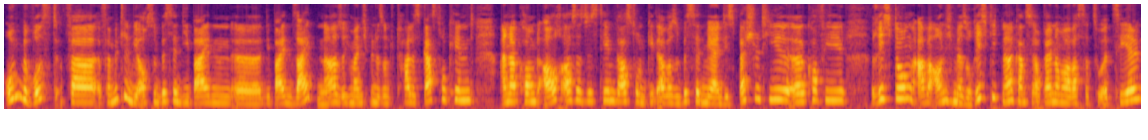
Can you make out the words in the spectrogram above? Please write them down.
unbewusst ver vermitteln wir auch so ein bisschen die beiden, äh, die beiden Seiten. Ne? Also ich meine, ich bin so ein totales Gastrokind. Anna kommt auch aus der System Gastro und geht aber so ein bisschen mehr in die Specialty äh, aber auch nicht mehr so richtig. Ne? Kannst ja auch gleich nochmal was dazu erzählen.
